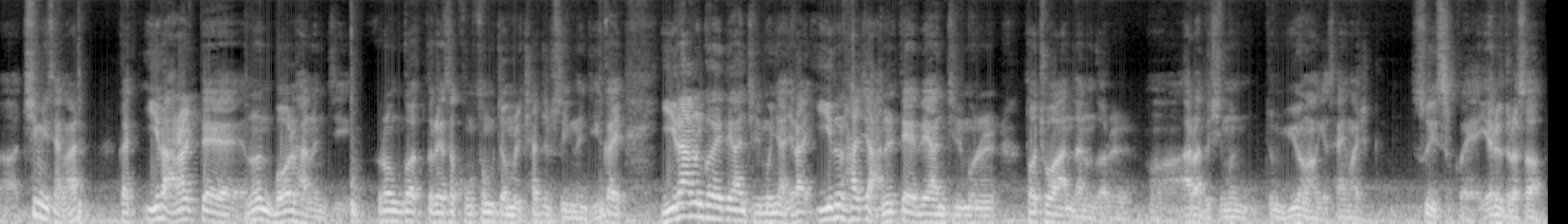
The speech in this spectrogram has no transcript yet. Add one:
어, 어, 취미생활, 그러니까 일 안 할 때는 뭘 하는지 그런 것들에서 공통점을 찾을 수 있는지, 그러니까 일하는 거에 대한 질문이 아니라 일을 하지 않을 때에 대한 질문을 더 좋아한다는 거를 어, 알아두시면 좀 유용하게 사용하실 수 있을 거예요. 예를 들어서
